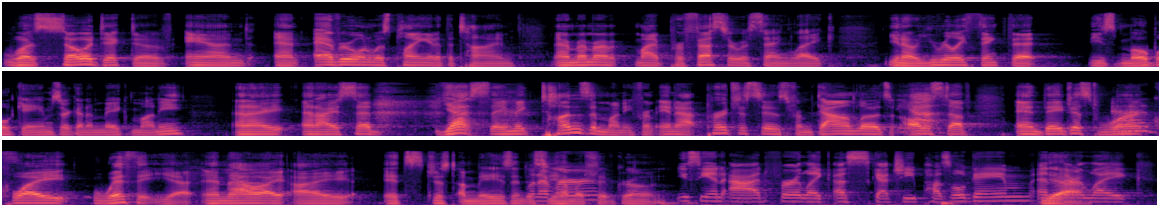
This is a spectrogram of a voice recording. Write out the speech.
was so addictive, and and everyone was playing it at the time. And I remember my professor was saying like, you know, you really think that these mobile games are going to make money? And I and I said, yes, they make tons of money from in-app purchases, from downloads, and all Yeah. this stuff, and they just weren't Ads. quite with it yet. And now I, I, it's just amazing to see how much they've grown. You see an ad for like a sketchy puzzle game, and Yeah. they're like,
